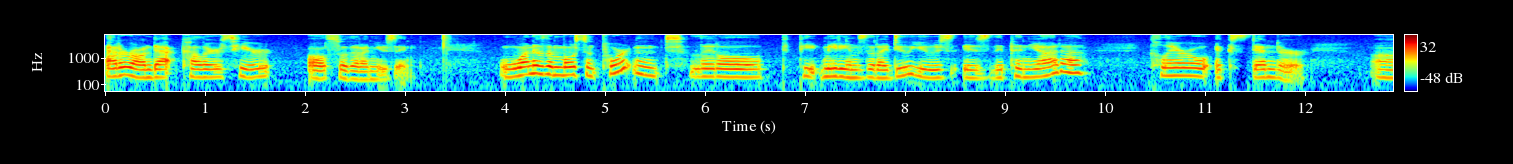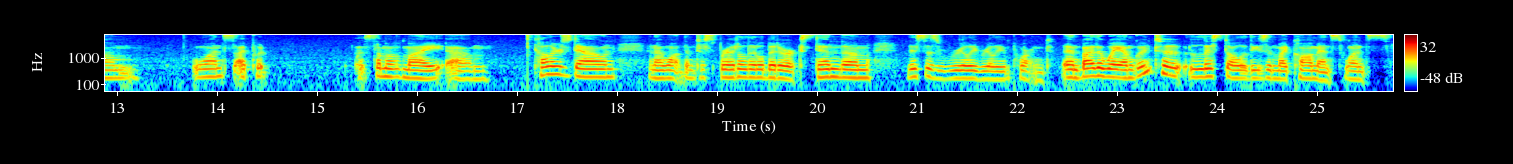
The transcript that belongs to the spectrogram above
Adirondack colors here also that I'm using. One of the most important little mediums that I do use is the Pinata Claro Extender. Um, once I put some of my um, colors down and I want them to spread a little bit or extend them, this is really, really important. And by the way, I'm going to list all of these in my comments once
